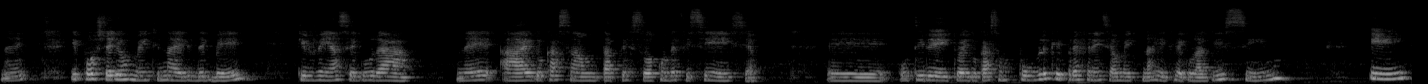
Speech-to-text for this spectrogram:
né? E posteriormente na LDB, que vem assegurar né, a educação da pessoa com deficiência, é, o direito à educação pública e preferencialmente na rede regular de ensino, e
